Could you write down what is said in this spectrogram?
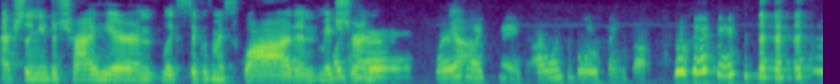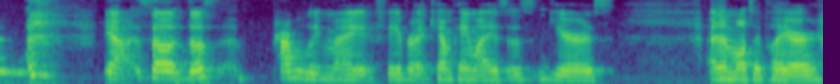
I actually need to try here and like stick with my squad and make like, sure where, I'm. Where's yeah. my tank? I want to blow things up. yeah. So those probably my favorite campaign wise is Gears, and then multiplayer.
